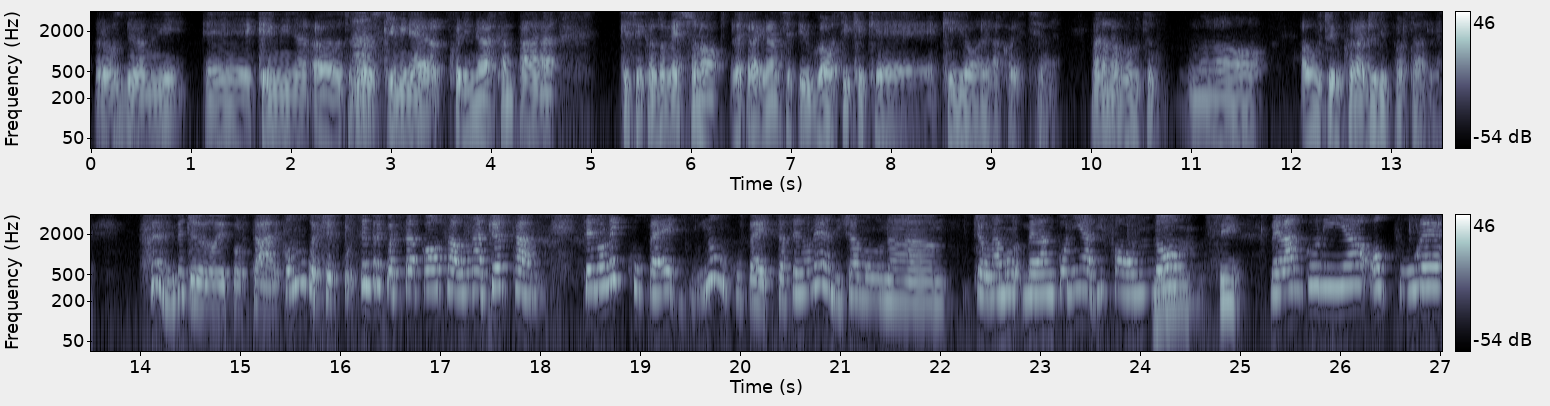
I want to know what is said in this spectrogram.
Rose de la Nuit e Criminal, uh, Tuberose Ah. Criminel, quelli nella campana, che secondo me sono le fragranze più gotiche che, che io ho nella collezione. Ma non ho voluto, non ho avuto il coraggio di portarle. Eh, invece lo dovevi portare. Comunque c'è sempre questa cosa, una certa... Se non è cupezza, non cupezza, se non è diciamo una... C'è una melanconia di fondo, Mm, sì, melanconia oppure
